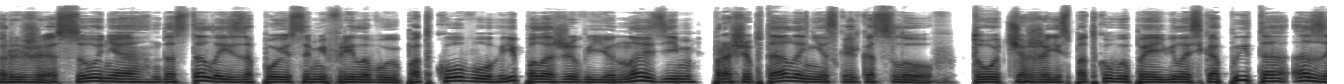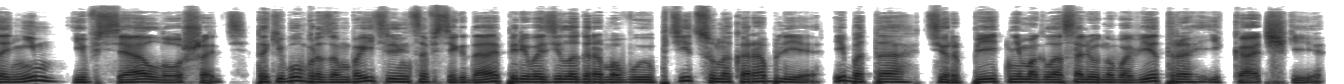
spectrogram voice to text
Рыжая Соня достала из-за пояса мифриловую подкову и, положив ее на земь, прошептала несколько слов. Тотчас же из подковы появилась копыта, а за ним и вся лошадь. Таким образом, воительница всегда перевозила громовую птицу на корабле, ибо та терпеть не могла соленого ветра и качки.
